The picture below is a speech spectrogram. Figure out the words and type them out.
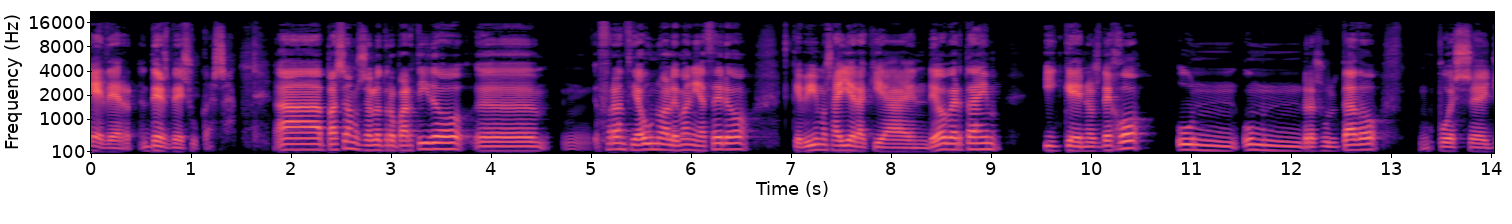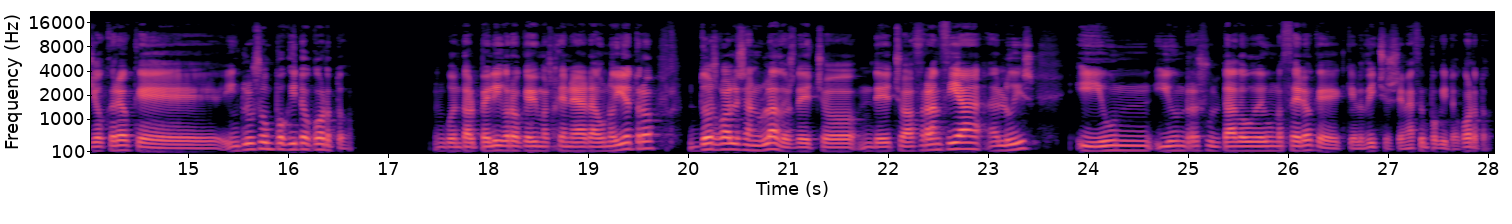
Eder desde su casa. Ah, pasamos al otro partido. Eh, Francia 1, Alemania 0, que vivimos ayer aquí en The Overtime y que nos dejó un, un resultado, pues eh, yo creo que incluso un poquito corto. En cuanto al peligro que vimos generar a uno y otro, dos goles anulados, de hecho, de hecho a Francia, Luis, y un, y un resultado de 1-0 que, que, lo dicho, se me hace un poquito corto.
